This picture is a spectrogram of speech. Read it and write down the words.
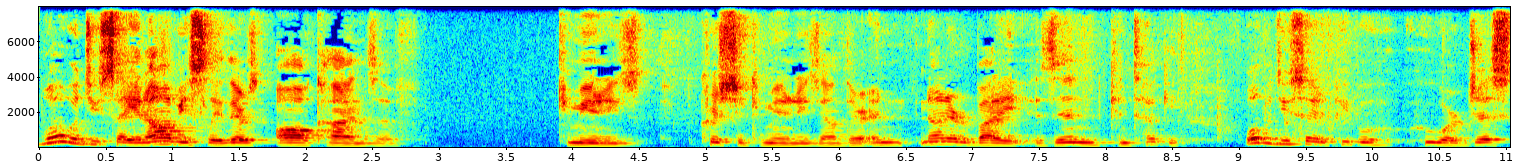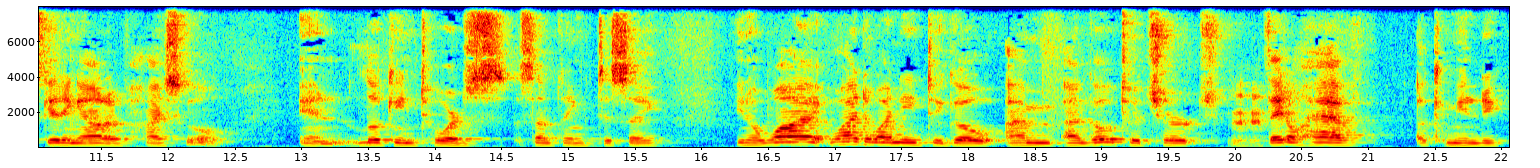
what would you say? And obviously, there's all kinds of communities, Christian communities out there, and not everybody is in Kentucky. What would you say to people who are just getting out of high school and looking towards something to say, you know, why why do I need to go? I'm I go to a church. hmm They don't have a community.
